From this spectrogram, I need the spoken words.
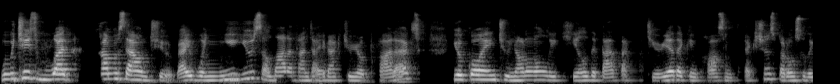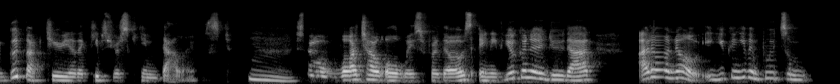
which is what comes down to right. When you use a lot of antibacterial products, you're going to not only kill the bad bacteria that can cause infections, but also the good bacteria that keeps your skin balanced. Mm. So watch out always for those. And if you're going to do that, I don't know. You can even put some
